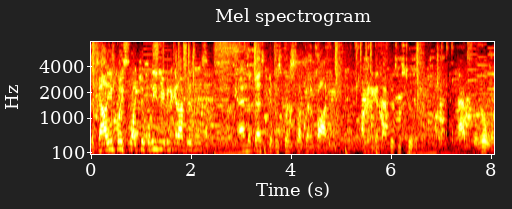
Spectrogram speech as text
Italian places like Cipollini are going to get our business, and the best fitness places like Body are going to get that business too. Absolutely.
